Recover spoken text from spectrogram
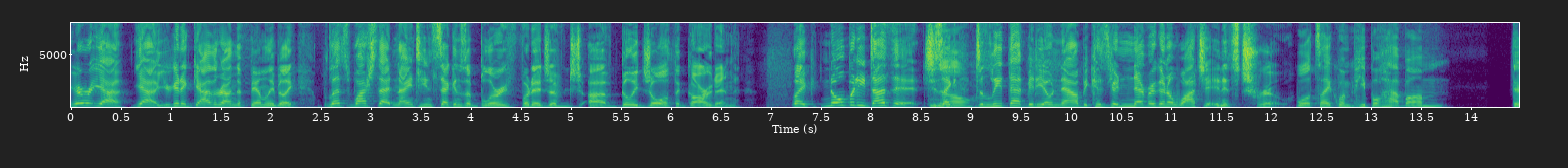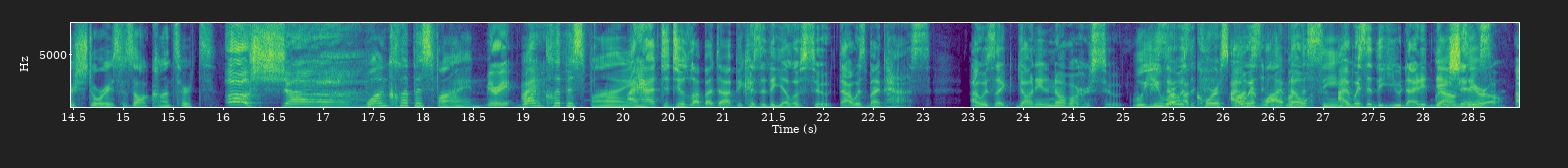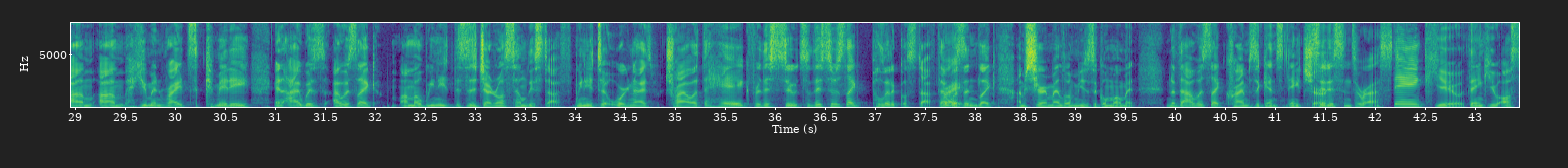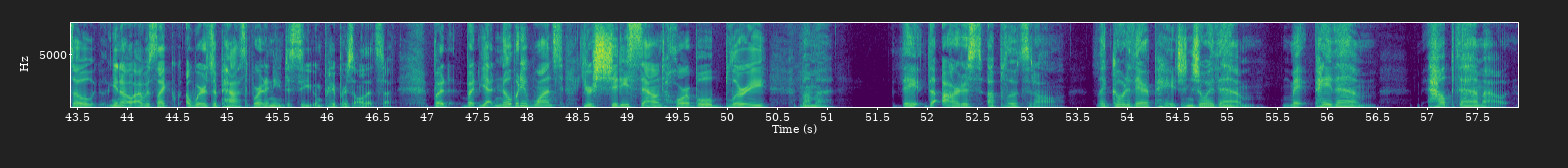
You're yeah yeah. You're gonna gather around the family and be like, let's watch that 19 seconds of blurry footage of of Billy Joel at the Garden. Like nobody does it. She's No. like, delete that video now because you're never gonna watch it, and it's true. Well, it's like when people have um their stories as all concerts. Oh, shut. One clip is fine. Mary, one I- clip is fine. I had to do Labada because of the yellow suit. That was my pass. I was like, y'all need to know about her suit. Well, you were a correspondent I was- live on the scene. I was at the United Ground Nations zero. Um, um, Human Rights Committee, and I was I was like, Mama, we need this is General Assembly stuff. We need to organize trial at the Hague for this suit. So this was like political stuff. That Right. wasn't like I'm sharing my little musical moment. No, that was like crimes against nature. citizens arrest. Thank you, thank you. Also, you know, I was like, oh, "Where's your passport? I need to see your papers, and all that stuff." But, but yeah, nobody wants your shitty sound, horrible, blurry, Mama. They, the artist uploads it all. Like, go to their page, enjoy them, Ma- pay them, help them out.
